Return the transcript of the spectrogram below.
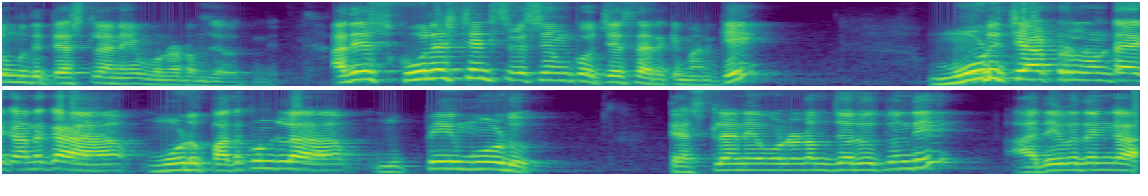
తొమ్మిది టెస్టులు అనేవి ఉండడం జరుగుతుంది. అదే స్కూల్ అసిస్టెంట్స్ విషయంకి వచ్చేసరికి మనకి మూడు చాప్టర్లు ఉంటాయి కనుక మూడు పదకొండుల ముప్పై మూడు టెస్ట్లు అనేవి ఉండడం జరుగుతుంది. అదేవిధంగా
